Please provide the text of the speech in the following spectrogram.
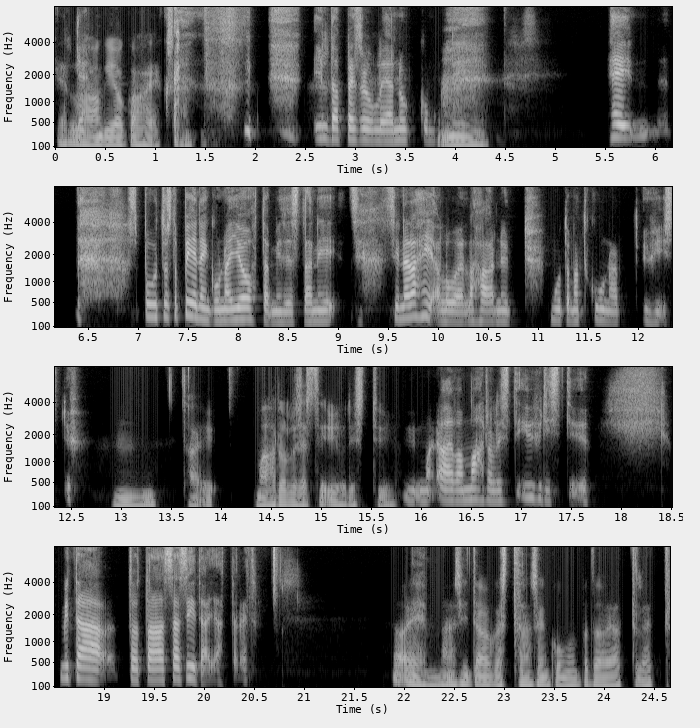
kello onkin jo kahdeksan. Iltapesulle ja nukkumaan. Niin. Hei, puhut tuosta pienen kunnan johtamisesta, niin siinä lähialueellahan nyt muutamat kunnat yhdisty. Mm-hmm. Tai mahdollisesti yhdistyy. Aivan mahdollisesti yhdistyy. Mitä tota, sä siitä ajattelet? No en mä sitä oikeastaan sen kummempaa ajattele, että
